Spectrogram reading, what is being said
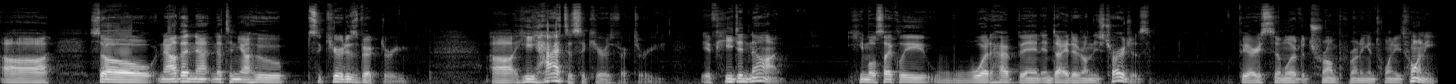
Uh, so now that Netanyahu secured his victory, uh, he had to secure his victory. If he did not, he most likely would have been indicted on these charges. Very similar to Trump running in 2020.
